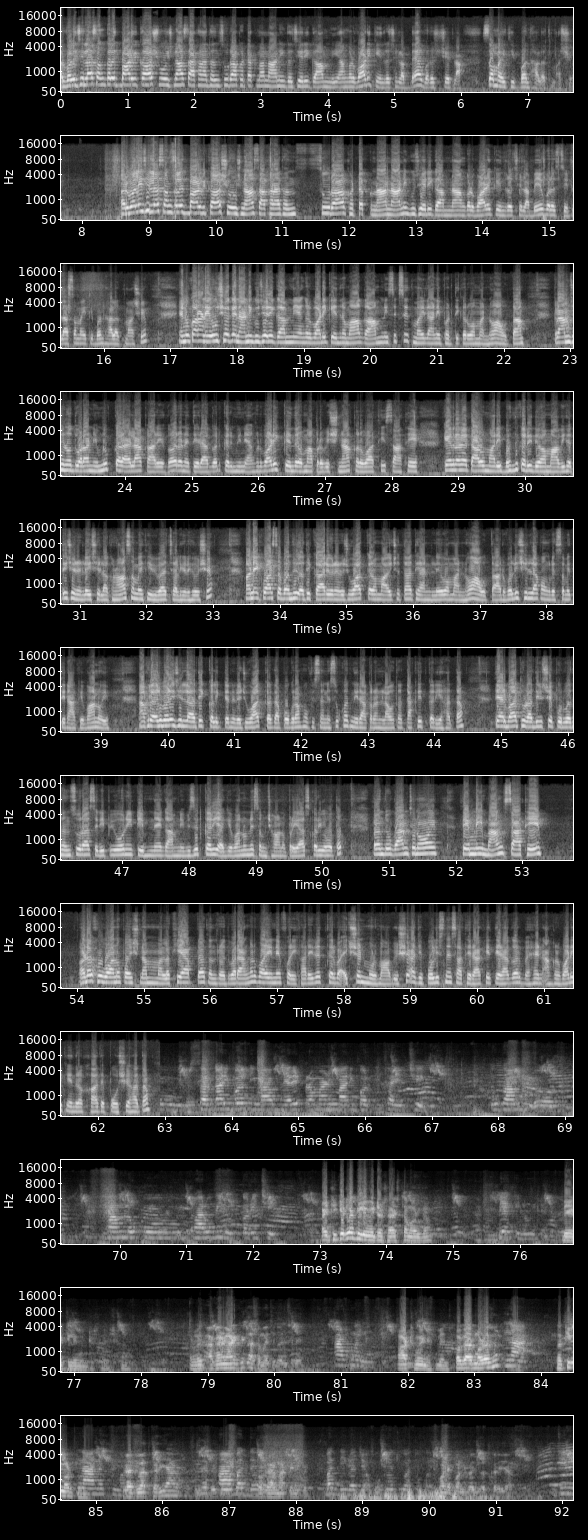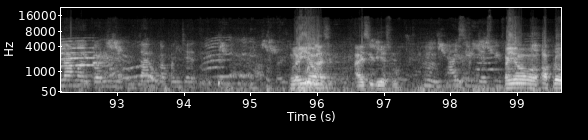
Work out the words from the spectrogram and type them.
અરવલ્લી જિલ્લા સંકલિત બાળ વિકાસ યોજના શાખાના ધનસુરા ઘટકના નાની ગજેરી ગામની આંગણવાડી કેન્દ્ર છેલ્લા બે વર્ષ જેટલા સમયથી બંધ હાલતમાં છે. અરવલ્લી જિલ્લા સંકલિત બાળ વિકાસ યોજના શાખાના ધનસુરા ઘટકના નાની ગુજેરી ગામના આંગણવાડી કેન્દ્ર છેલ્લા બે વર્ષ જેટલા સમયથી બંધ હાલતમાં છે. એનું કારણ એવું છે કે નાની ગુજેરી ગામની આંગણવાડી કેન્દ્રમાં ગામની શિક્ષિત મહિલાની ભરતી કરવામાં ન આવતા ગ્રામજનો દ્વારા નિમણૂક કરાયેલા કાર્યકર અને તેડાગર કર્મીને આંગણવાડી કેન્દ્રમાં પ્રવેશ ના કરવાથી સાથે કેન્દ્રને તાળું મારી બંધ કરી દેવામાં આવી હતી, જેને લઈ છેલ્લા ઘણા સમયથી વિવાદ ચાલી રહ્યો છે. અનેકવાર સંબંધિત અધિકારીઓને રજૂઆત કરવામાં આવી છતાં ધ્યાન લેવામાં ન આવતા અરવલ્લી જિલ્લા કોંગ્રેસ સમિતિના આગેવાનોએ આખરે અરવલ્લી જિલ્લા અધિક કલેક્ટરને રજૂઆત કરતા પ્રોગ્રામ ઓફિસરને સુખદ નિરાકરણ લાવતા તાકીદ કર્યા હતા. ત્યારબાદ થોડા દિવસે પૂર્વ ધનસુરા સીડીપીઓની ટીમને ગામની વિઝિટ કરી આગેવાનોને સમજાવવાનો પ્રયાસ કર્યો હતો. પરંતુ ગામજનોએ તેમની માંગ સાથે અડગ હોવાનું પંચનામામાં લખી આપતા તંત્ર દ્વારા આંગણવાડીને ફરી કાર્યરત કરવા એક્શન મોડમાં આવ્યું છે. આજે પોલીસને સાથે રાખી તેરાગર બહેન આંગણવાડી કેન્દ્ર ખાતે પહોંચ્યા હતા. સરકારી ભરતીમાં મેરિટ પ્રમાણે મારી ભરતી થયેલ છે. તો ગામ ગામ લોકો મારો વિરોધ કરે છે. અહીંથી કેટલા કિલોમીટર થાય છે તમારું ગામ? બે કિલોમીટર. બે કિલોમીટર થાય. એટલે આંગણવાડી કેટલા સમયથી બંધ છે આઠ મહિનાથી. આઠ મહિના બેન પગાર મળે છે? ના. નથી મળતો? ના નથી રજૂઆત કરી આ હા, બધે. પગાર માટેની બધી રજૂઆતો કરી. કોને કોને રજૂઆત કરી આ? જિલ્લામાં કરીને તાલુકા પંચાયતમાં. લઈ અહીંયા આઈસીડીએસમાં. અહીંયા આપણો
